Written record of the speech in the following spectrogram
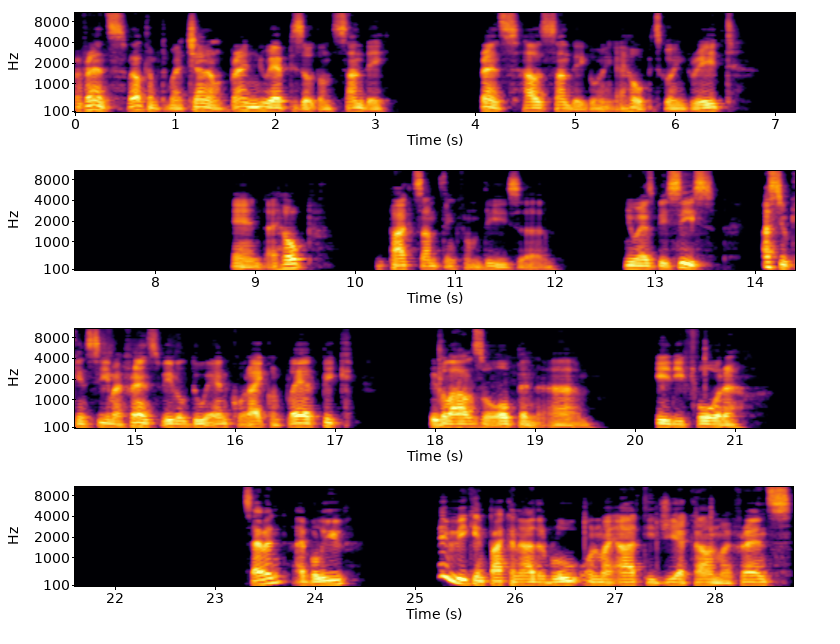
My friends, welcome to my channel. Brand new episode on Sunday. Friends, how's Sunday going? I hope it's going great. And I hope you packed something from these uh, new SBCs. As you can see, my friends, we will do Encore Icon player pick. We will also open um, 84 7, I believe. Maybe we can pack another blue on my RTG account, my friends.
